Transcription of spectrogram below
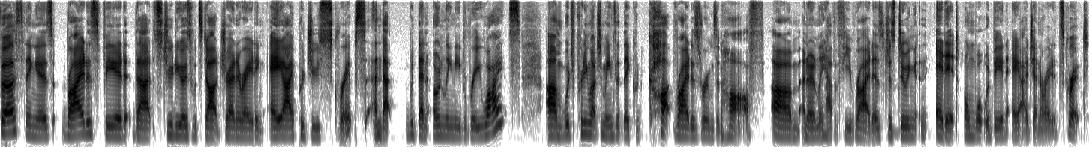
First thing is, writers feared that studios would start generating AI produced scripts and that would then only need rewrites, um, which pretty much means that they could cut writers' rooms in half um, and only have a few writers just doing an edit on what would be an AI generated script.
